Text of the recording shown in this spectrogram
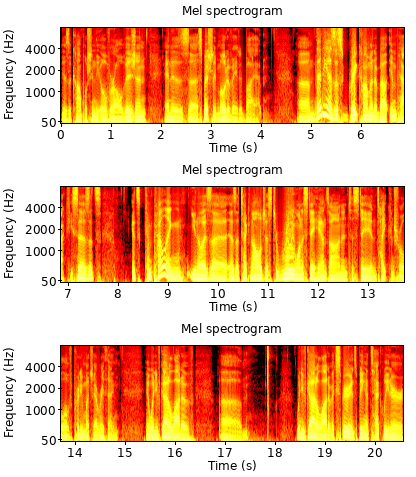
is accomplishing the overall vision and is uh, especially motivated by it. Um, then he has this great comment about impact. He says it's it's compelling, you know, as a as a technologist to really want to stay hands on and to stay in tight control of pretty much everything. And when you've got a lot of um, when you've got a lot of experience being a tech leader,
